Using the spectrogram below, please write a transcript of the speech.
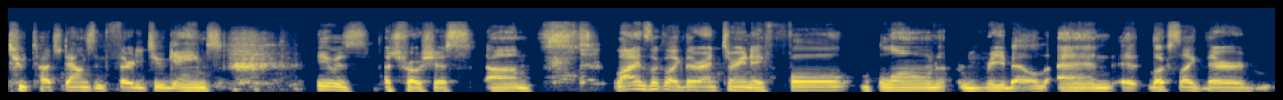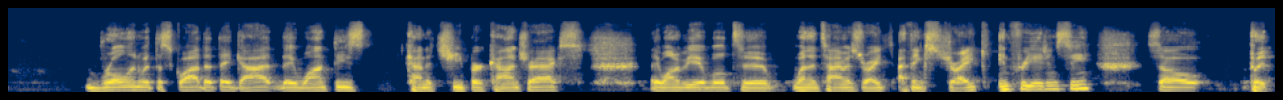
two touchdowns in 32 games. He was atrocious. Um, Lions look like they're entering a full blown rebuild, and it looks like they're rolling with the squad that they got. They want these kind of cheaper contracts. They want to be able to, when the time is right, I think strike in free agency. So, but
